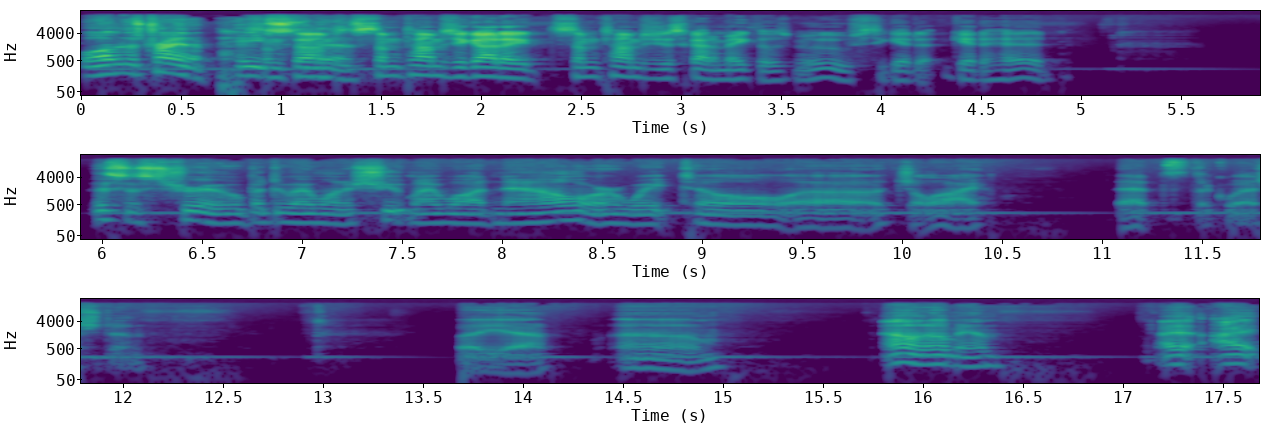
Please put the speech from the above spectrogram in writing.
Well, I'm just trying to pace Sometimes, this. sometimes you gotta, sometimes you just gotta make those moves to get get ahead. This is true, but do I want to shoot my wad now or wait till uh, July? That's the question. But yeah, um, I don't know, man. I I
